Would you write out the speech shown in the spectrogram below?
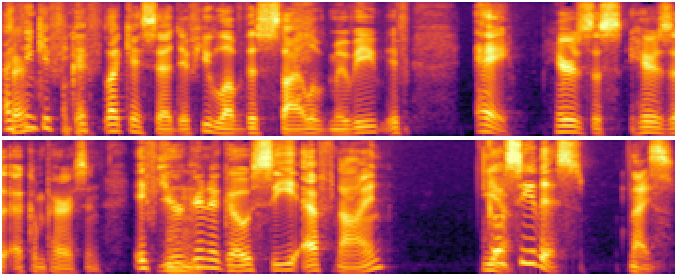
I Fair? think if, Okay. if, like I said, if you love this style of movie, if hey, here's this, here's a, comparison. If you're gonna go see F nine, go Mm-hmm. Yeah. see this. Nice.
